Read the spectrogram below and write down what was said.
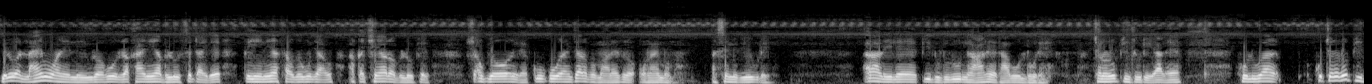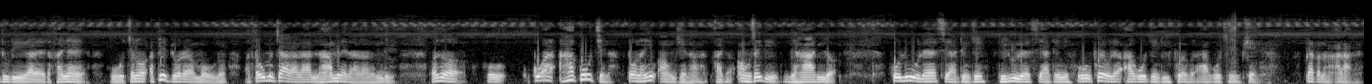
မင်းတို့က line ပေါ်ကနေနေပြီးတော့ဟိုရခိုင်တွေကဘယ်လိုစစ်တိုက်တယ်ကရင်တွေကစောက်သုံးကြအောင်အကချင်းကတော့ဘယ်လိုဖြစ်ရှောက်ပြောနေတယ်ကိုကိုယ်တိုင်ကြတော့ဗမာလဲဆိုတော့ online ပေါ်မှာအဆင်မပြေဘူးလေအဲ့ဒါလေးလည်းပြည်သူလူထုနားထည့်ထားဖို့လိုတယ်ကျွန်တော်တို့ပြည်သူတွေကလည်းဟိုလူက ကိုကျွန်တော်တို့ပြည်သူတွေကလည်းတခါကျရင်ဟိုကျွန်တော်အပြစ်ပြောတာမဟုတ်ဘူးနော်အသုံးမကျတာလားနားမလဲတာလားမသိဘူးဘာလို့ဟိုကိုကအားကိုးကျင်တာတော်လိုင်းယူအောင်ကျင်တာအခါကျအောင်စိတ်တွေများပြီးတော့ဟိုလူကိုလည်းဆရာတင်ချင်းဒီလူလည်းဆရာတင်ချင်းဟိုအဖွဲ့ကိုလည်းအားကိုးချင်းဒီအဖွဲ့ကိုလည်းအားကိုးချင်းဖြစ်နေတာပြဿနာအားလာတယ်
